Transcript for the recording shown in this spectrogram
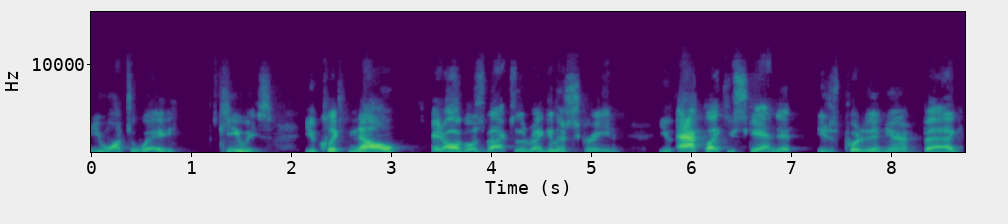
you want to weigh kiwis? You click no. It all goes back to the regular screen. You act like you scanned it. You just put it in your bag,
